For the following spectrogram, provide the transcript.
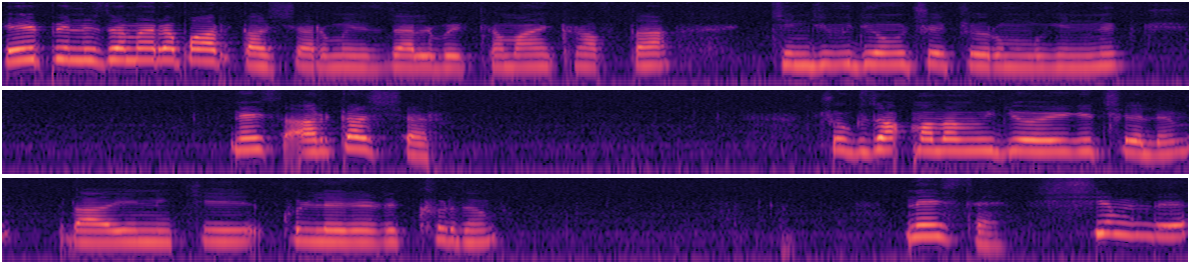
Hepinize merhaba arkadaşlar. Ben sizlerle birlikte Minecraft'ta ikinci videomu çekiyorum bugünlük. Neyse arkadaşlar. Çok uzatmadan videoya geçelim. Daha yeni ki kuleleri kırdım. Neyse. Şimdi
